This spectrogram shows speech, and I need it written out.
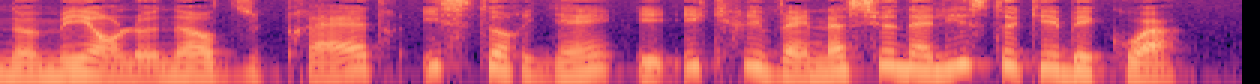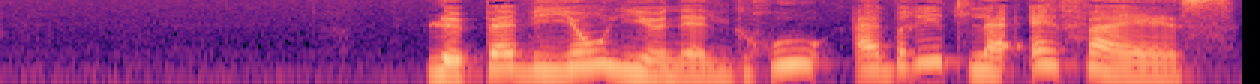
nommé en l'honneur du prêtre, historien et écrivain nationaliste québécois. Le pavillon Lionel Groux abrite la FAS,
